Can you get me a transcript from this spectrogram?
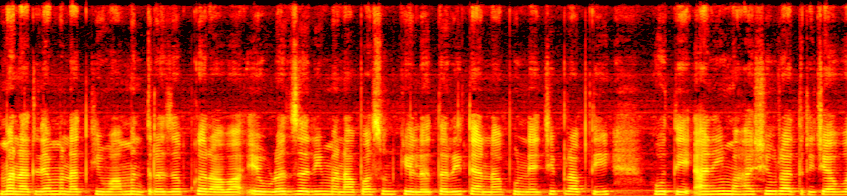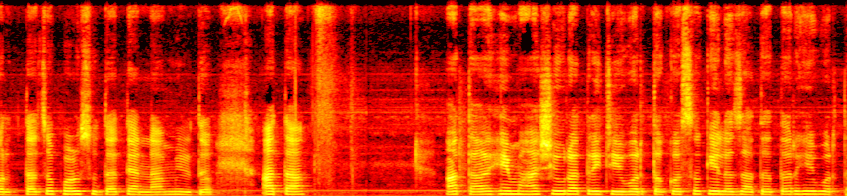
मनातल्या मनात किंवा मंत्रजप करावा. एवढंच जरी मनापासून केलं तरी त्यांना पुण्याची प्राप्ती होते आणि महाशिवरात्रीच्या व्रताचं फळसुद्धा त्यांना मिळतं. आता आता हे महाशिवरात्रीचे व्रत कसं केलं जातं? तर हे व्रत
